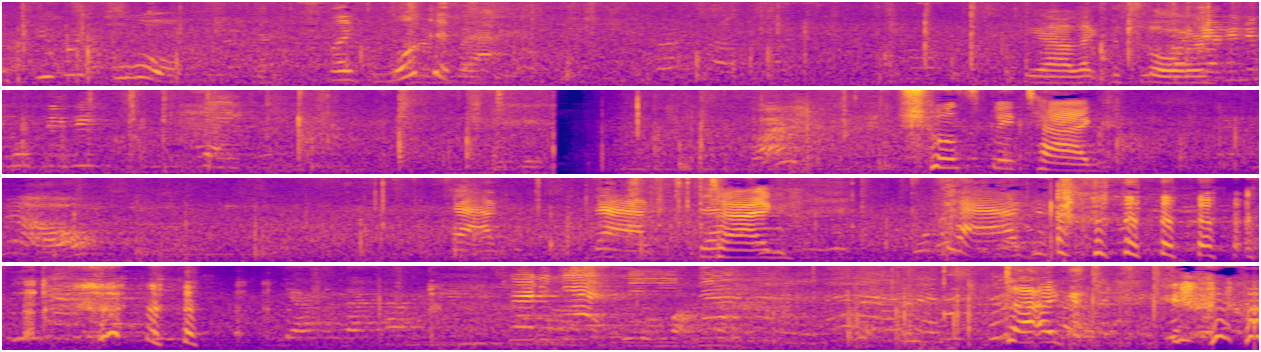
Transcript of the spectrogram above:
It's super cool. Like, look at that. Yeah, I like the floor. She'll split tag. Tag, tag, Tag. tag. Try to get me. Tag.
